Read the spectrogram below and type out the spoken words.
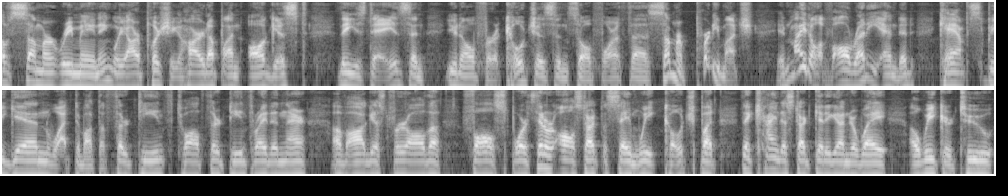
of summer remaining. We are pushing hard up on August these days, and you know, for coaches and so forth, uh, summer pretty much it might have already ended. Camps begin what about the 13th, 12th, 13th, right in there of August for all the fall sports. They don't all start the same week, coach, but they kind of start getting underway a week or two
